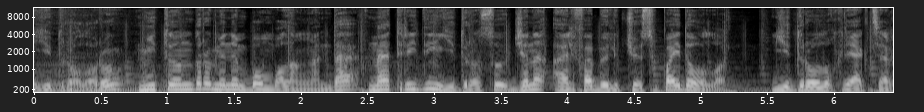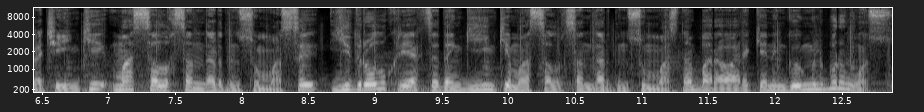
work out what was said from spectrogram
ядролору нейтрондор менен бомбаланганда натрийдин ядросу жана альфа бөлүкчөсү пайда болот. Ядролук реакцияга чейинки массалык сандардын суммасы ядролук реакциядан кийинки массалык сандардын суммасына барабар экенин көңүл буруңуз.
